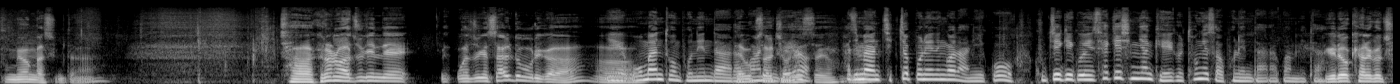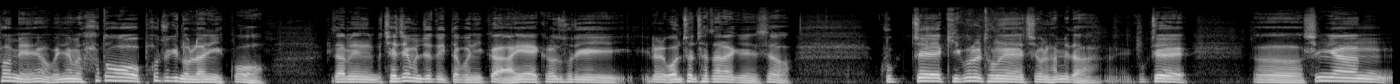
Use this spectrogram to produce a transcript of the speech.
분명한 것 같습니다. 자, 그런 와중에 내 와중에 쌀도 우리가 어 예, 5만 톤 보낸다라고 하는데요. 하지만 네. 직접 보내는 건 아니고 국제기구인 세계식량 계획을 통해서 보낸다라고 합니다. 이렇게 하는 건 처음이에요. 왜냐하면 하도 포주기 논란이 있고 그다음에 뭐 제재 문제도 있다 보니까 아예 그런 소리를 원천 차단하기 위해서 국제 기구를 통해 지원을 합니다. 국제 어, 식량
